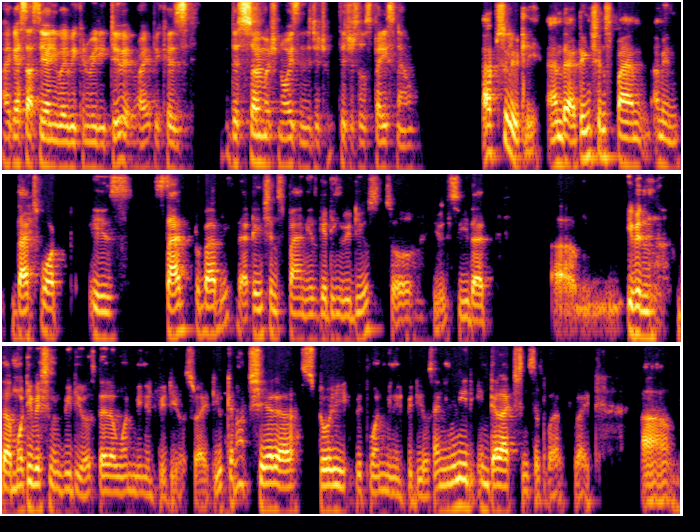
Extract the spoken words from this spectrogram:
I guess that's the only way we can really do it, right? Because there's so much noise in the digital, space now. Absolutely. And the attention span, I mean, that's what is sad probably. The attention span is getting reduced. So mm-hmm. you'll see that um, even the motivational videos, there are one minute videos, right? You cannot share a story with one minute videos, and you need interactions as well, right? Um,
